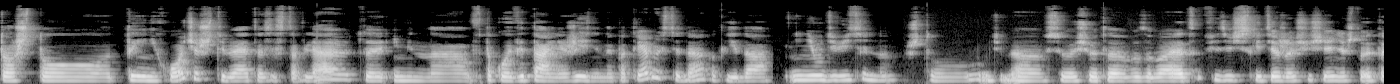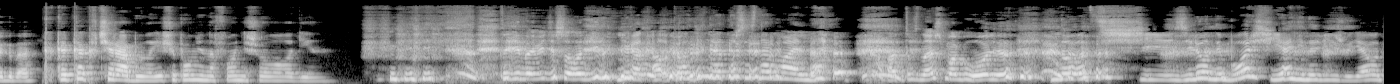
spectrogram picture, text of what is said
То, что ты не хочешь, тебя это заставляют именно в такой витальной жизненной потребности, да, как еда. И неудивительно, что у тебя все еще это вызывает физически те же ощущения, что и тогда. Как, как вчера было, я еще помню на фоне шел Алладин. Ты ненавидишь Алладин? Нет, а к Алладину я отношусь нормально. А ты знаешь, могло ли? Но вот зеленый борщ я ненавижу. Я вот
